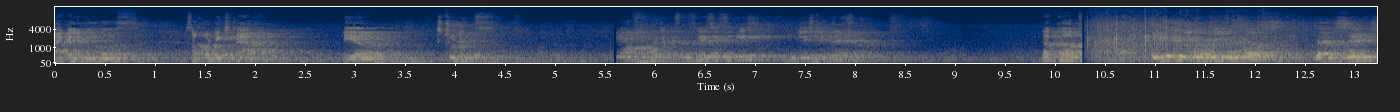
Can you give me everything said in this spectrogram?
faculty members, supporting staff, dear students. The Of the exercises is English literature. Dr. Executive committee members, the presidents,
